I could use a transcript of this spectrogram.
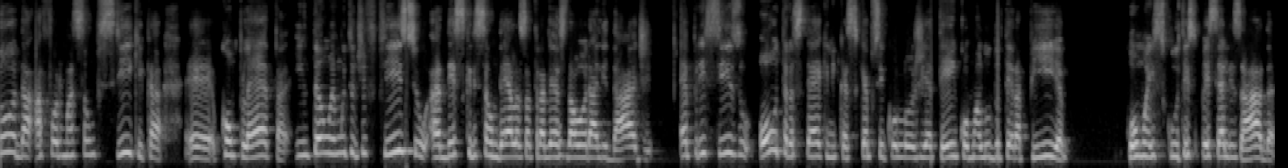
toda a formação psíquica é, completa, então é muito difícil a descrição delas através da oralidade. É preciso outras técnicas que a psicologia tem, como a ludoterapia, como a escuta especializada.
